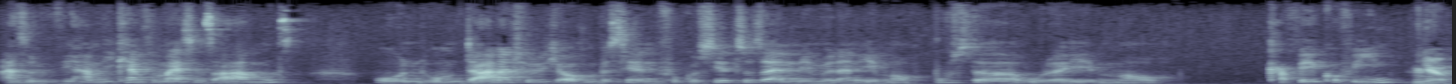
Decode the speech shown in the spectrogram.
also wir haben die Kämpfe meistens abends und um da natürlich auch ein bisschen fokussiert zu sein, nehmen wir dann eben auch Booster oder eben auch Kaffee, Koffein. Ja.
